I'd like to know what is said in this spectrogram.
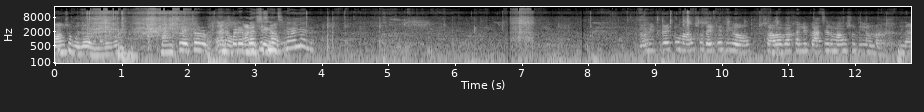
মাংস বোঝা যাবে না মাংস একবারে মিশে না গেছে রোহিতরা একটু মাংস দেখে দিও। সবাবা খালি গাছের মাংস দিও না। না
